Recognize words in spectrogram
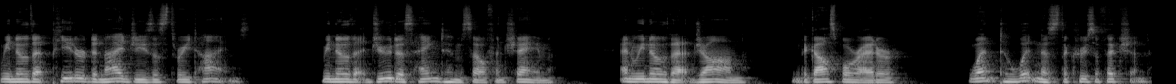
We know that Peter denied Jesus three times. We know that Judas hanged himself in shame. And we know that John, the Gospel writer, went to witness the crucifixion.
